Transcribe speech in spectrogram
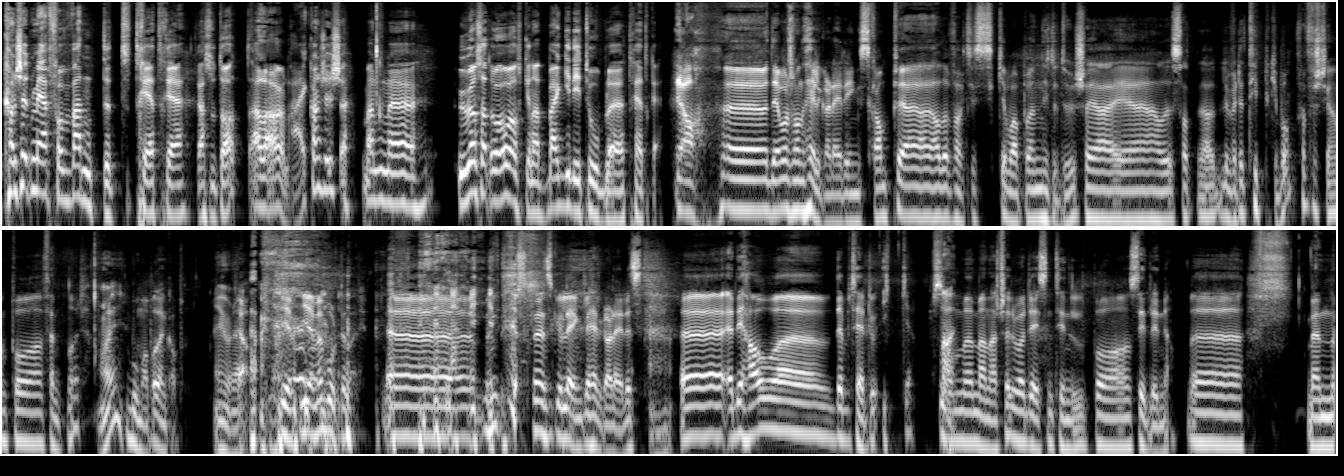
Kanskje et mer forventet 3-3-resultat? Eller nei, kanskje ikke. Men uh, uansett overraskende at begge de to ble 3-3. Ja, det var sånn helgarderingskamp. Jeg hadde faktisk jeg var på en hyttetur, så jeg hadde satt, jeg hadde levert et tippekupong for første gang på 15 år. Bomma på den kampen. Jeg gjorde Ja, det. hjemme, hjemme borte der. Eh, men den skulle egentlig helgarderes. Eh, Eddie Howe eh, debuterte jo ikke som manager. Det var Jason Tindle på sidelinja. Eh, men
